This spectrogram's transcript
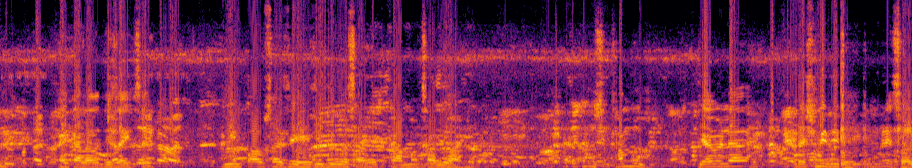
काही कालावधी जायचं आहे. आणि पावसाचे हे जे दिवस आहेत कामं चालू आहेत. थांबून ज्यावेळेला रश्मी दिदी उमरे सर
